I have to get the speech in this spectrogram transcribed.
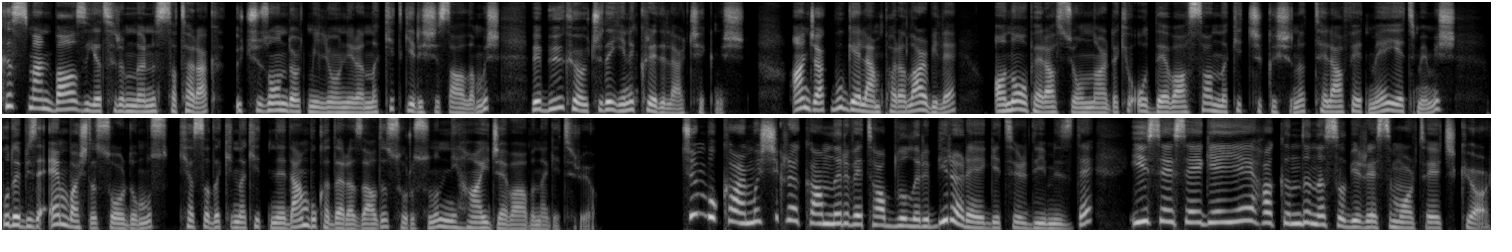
Kısmen bazı yatırımlarını satarak 314 milyon lira nakit girişi sağlamış ve büyük ölçüde yeni krediler çekmiş. Ancak bu gelen paralar bile ana operasyonlardaki o devasa nakit çıkışını telafi etmeye yetmemiş. Bu da bize en başta sorduğumuz kasadaki nakit neden bu kadar azaldı sorusunun nihai cevabına getiriyor. Tüm bu karmaşık rakamları ve tabloları bir araya getirdiğimizde İSSGY hakkında nasıl bir resim ortaya çıkıyor?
